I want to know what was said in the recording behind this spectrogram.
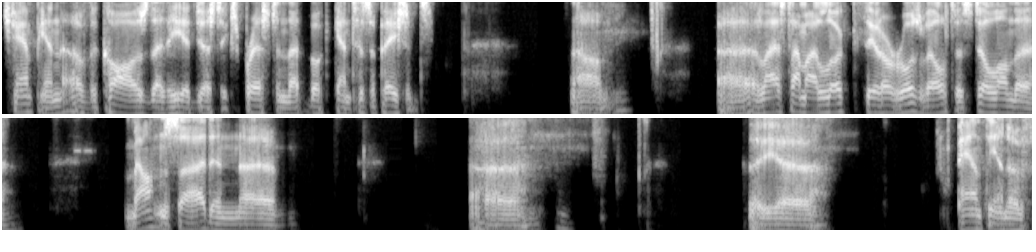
champion of the cause that he had just expressed in that book, Anticipations. Um, uh, last time I looked, Theodore Roosevelt is still on the mountainside in uh, uh, the uh, pantheon of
